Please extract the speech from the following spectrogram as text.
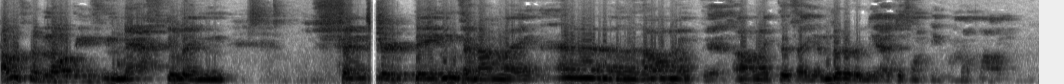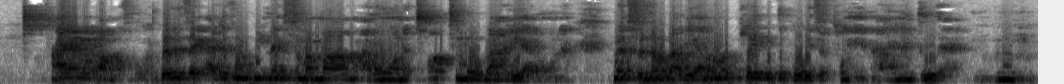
I was putting all these masculine centered things, and I'm like, uh, I don't like this. I don't like this. Like literally, I just want to be with my mom. I am a mama's boy, but it's like I just want to be next to my mom. I don't want to talk to nobody. I don't want to mess with nobody. I don't want to play with the boys are playing. I don't to do that. Mm-mm.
